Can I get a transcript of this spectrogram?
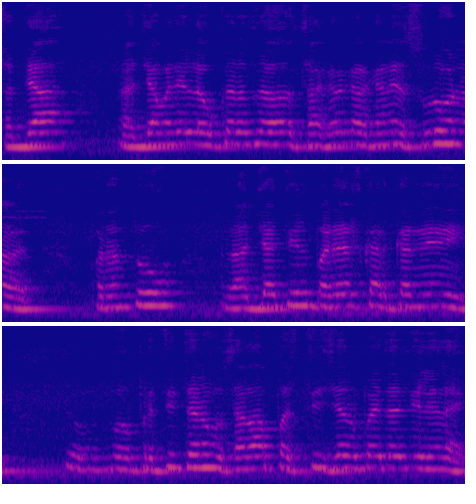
सध्या राज्यामध्ये लवकरच साखर कारखाने सुरू होणार आहेत. परंतु राज्यातील बऱ्याच कारखान्यांनी प्रतिटन उसाला पस्तीसशे रुपये दर दिलेला आहे.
